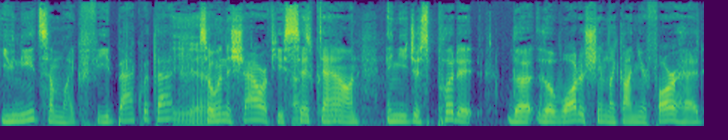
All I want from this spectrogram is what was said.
you need some like feedback with that Yeah. so in the shower if you sit cool. down and you just put it the the water stream like on your forehead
